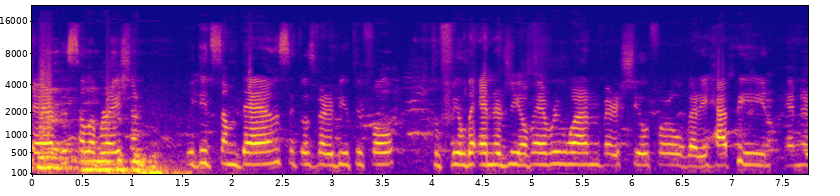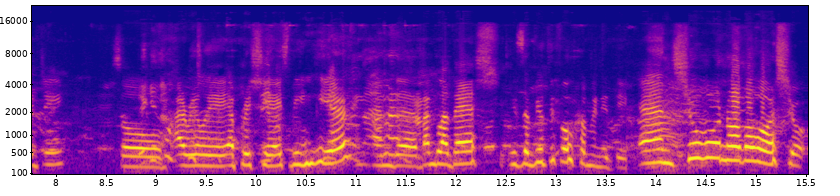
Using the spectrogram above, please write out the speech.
share this celebration. We did some dance. It was very beautiful to feel the energy of everyone. Very cheerful, very happy energy. So I really appreciate being here. And uh, Bangladesh is a beautiful community. And Shuvo Novo Osho.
